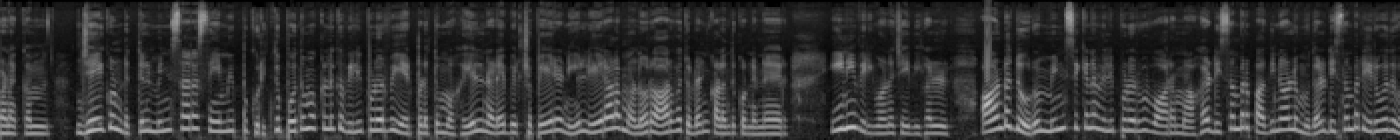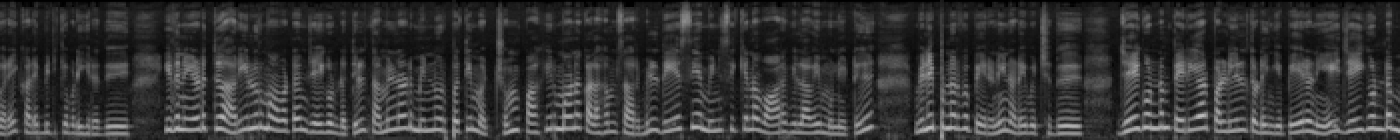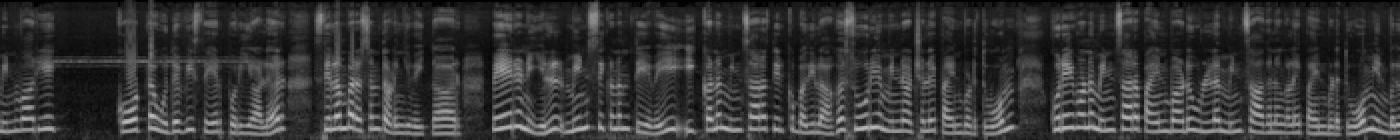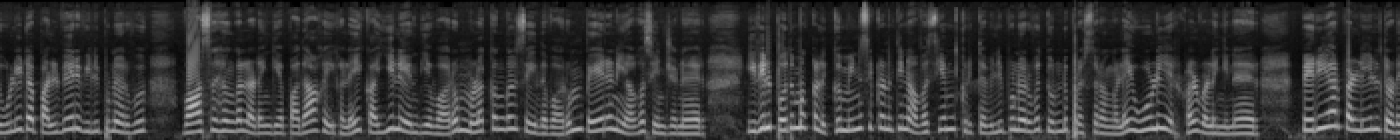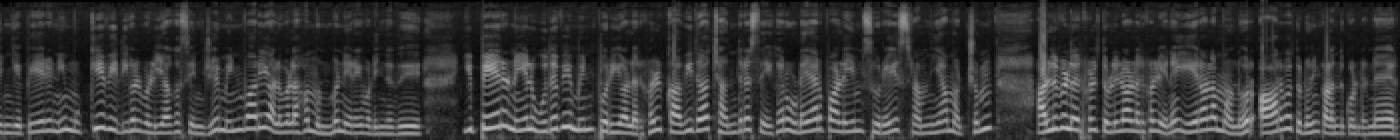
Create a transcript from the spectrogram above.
வணக்கம். ஜெயகுண்டத்தில் மின்சார சேமிப்பு குறித்து பொதுமக்களுக்கு விழிப்புணர்வு ஏற்படுத்தும் வகையில் நடைபெற்ற பேரணியில் ஏராளமானோர் ஆர்வத்துடன் கலந்து கொண்டனர். இனி விரிவான செய்திகள். ஆண்டுதோறும் மின் சிக்கன விழிப்புணர்வு வாரமாக டிசம்பர் பதினாலு முதல் டிசம்பர் இருபது வரை கடைபிடிக்கப்படுகிறது. இதனையடுத்து அரியலூர் மாவட்டம் ஜெயகுண்டத்தில் தமிழ்நாடு மின் உற்பத்தி மற்றும் பகிர்மான கழகம் சார்பில் தேசிய மின் சிக்கன வார விழாவை முன்னிட்டு விழிப்புணர்வு பேரணி நடைபெற்றது. ஜெயகுண்டம் பெரியார் பள்ளியில் தொடங்கிய பேரணியை ஜெயங்கொண்டம் மின்வாரிய கோட்ட உதவி செயற்பொறியாளர் சிலம்பரசன் தொடங்கி வைத்தார். பேரணியில் மின் சிக்கனம் தேவை இக்கணம் மின்சாரத்திற்கு பதிலாக சூரிய மின்னாற்றலை பயன்படுத்துவோம் குறைவான மின்சார பயன்பாடு உள்ள மின் சாதனங்களை பயன்படுத்துவோம் என்பது உள்ளிட்ட பல்வேறு விழிப்புணர்வு வாசகங்கள் அடங்கிய பதாகைகளை கையில் ஏந்தியவாறும் முழக்கங்கள் செய்தவாறும் பேரணியாக சென்றனர். இதில் பொதுமக்களுக்கு மின் சிக்கனத்தின் அவசியம் குறித்த விழிப்புணர்வு துண்டு பிரசுரங்களை ஊழியர்கள் வழங்கினர். பெரியார் பள்ளியில் தொடங்கிய பேரணி முக்கிய வீதிகள் வழியாக சென்று மின்வாரிய அலுவலக அலுவலகம் முன்பு நிறைவடைந்தது. இப்பேரணியில் உதவி மின் பொறியாளர்கள் கவிதா சந்திரசேகர் உடையார்பாளையம் சுரேஷ் ரம்யா மற்றும் அலுவலர்கள் தொழிலாளர்கள் என ஏராளமானோர் ஆர்வத்துடன் கலந்து கொண்டனர்.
